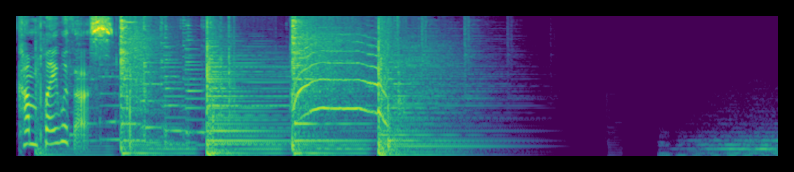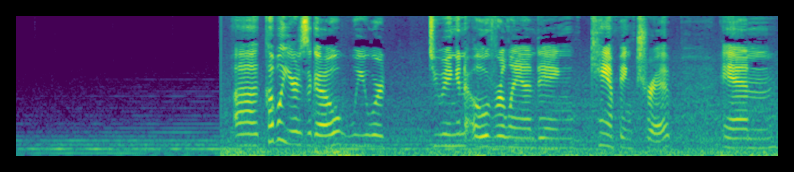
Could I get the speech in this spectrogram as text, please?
Come play with us. A couple years ago, we were doing an overlanding camping trip in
